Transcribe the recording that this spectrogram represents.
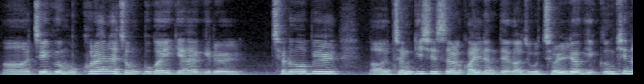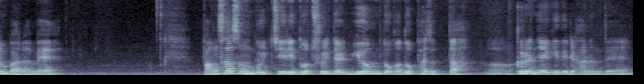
어, 지금 우크라이나 정부가 얘기하기를 체르노빌 어, 전기시설 관련돼 가지고 전력이 끊기는 바람에 방사성 물질이 노출될 위험도가 높아졌다. 어, 그런 얘기들이 하는데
